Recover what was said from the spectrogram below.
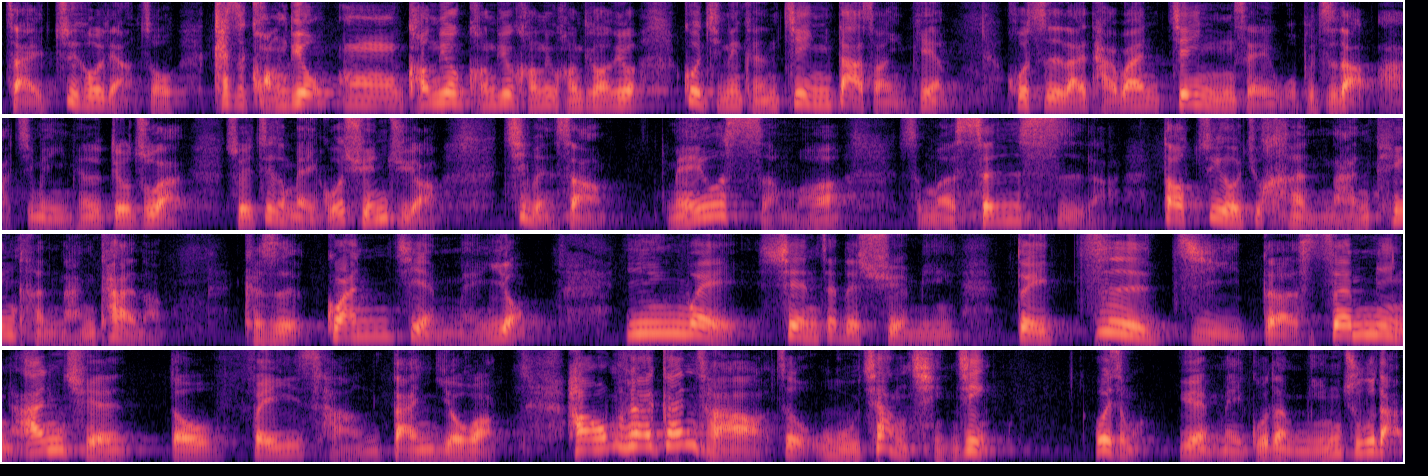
在最后两周开始狂丢，嗯，狂丢，狂丢，狂丢，狂丢，狂丢。过几天可能奸淫大嫂影片，或是来台湾奸淫谁，我不知道啊，基本影片都丢出来。所以这个美国选举啊，基本上没有什么什么声势啦，到最后就很难听，很难看了。可是关键没用。因为现在的选民对自己的生命安全都非常担忧啊。好，我们回来观察啊，这五项情境，为什么？因为美国的民主党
